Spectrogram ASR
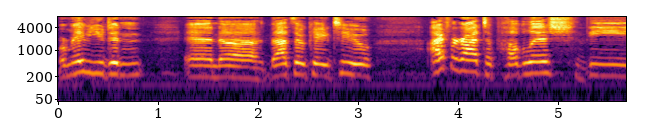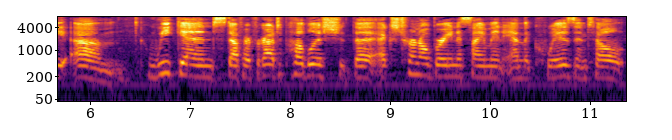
or maybe you didn't, and uh, that's okay too, I forgot to publish the um, weekend stuff. I forgot to publish the external brain assignment and the quiz until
